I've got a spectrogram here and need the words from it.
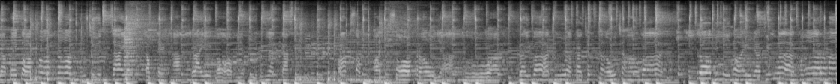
จะไปกอดหอมน้องให้ชื่นใจตำแหน่งอะไรก็เมียพี่เหมือนกัน ความสัมพันธ์สองเราอยากรู้ ว่าทั่วกะช่างเขาชาวบ้าน รอพี่หน่อยอย่าถือว่าทรมา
